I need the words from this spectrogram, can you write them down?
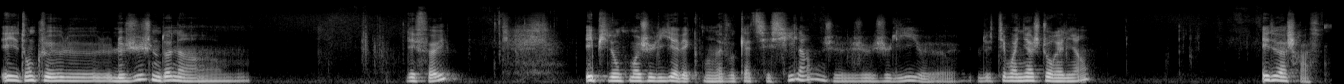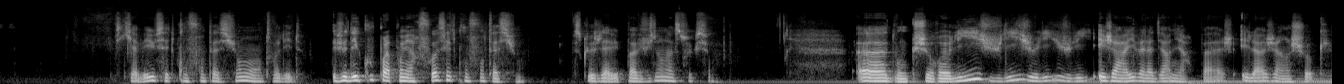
et donc le, juge nous donne des feuilles. Et puis donc moi je lis avec mon avocate Cécile, hein, je, lis euh, le témoignage d'Aurélien et de Ashraf. Parce qu'il y avait eu cette confrontation entre les deux. Je découvre pour la première fois cette confrontation, parce que je ne l'avais pas vue dans l'instruction. Euh, donc je relis, je lis, je lis, je lis, et j'arrive à la dernière page, et là j'ai un choc.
